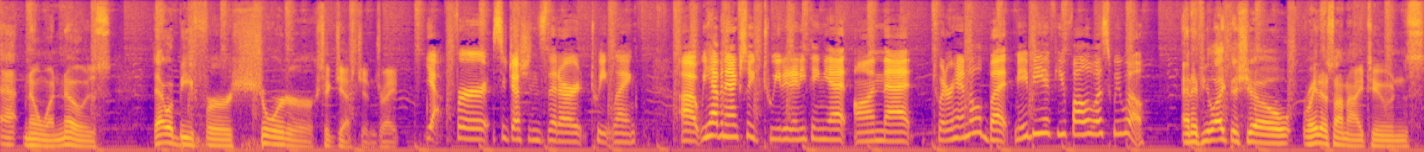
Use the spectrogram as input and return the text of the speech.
at no one knows. That would be for shorter suggestions, right? Yeah, for suggestions that are tweet length. Uh, we haven't actually tweeted anything yet on that Twitter handle, but maybe if you follow us, we will. And if you like the show, rate us on iTunes.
